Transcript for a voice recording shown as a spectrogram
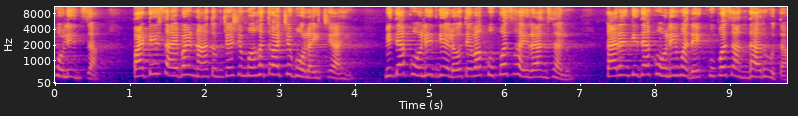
खोलीत जा. पाटील साहेबांना तुमच्याशी महत्त्वाचे बोलायचे आहे. मी त्या खोलीत गेलो तेव्हा खूपच हैराण झालो कारण की त्या खोलीमध्ये खूपच अंधार होता.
